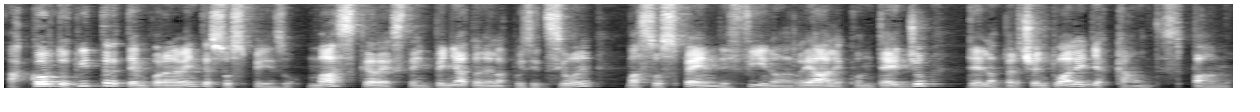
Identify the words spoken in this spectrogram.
Accordo Twitter temporaneamente sospeso. Musk resta impegnato nell'acquisizione ma sospende fino al reale conteggio della percentuale di account spam.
